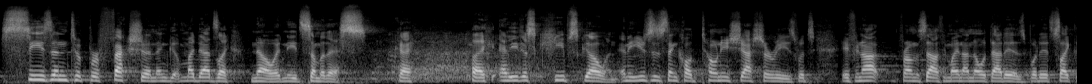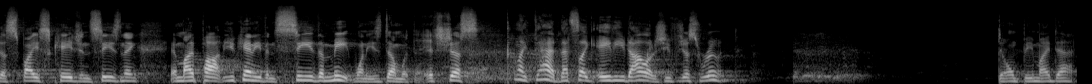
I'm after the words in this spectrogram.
seasoned to perfection. And my dad's like, no, it needs some of this, okay? like, and he just keeps going. And he uses this thing called Tony Chachere's, which, if you're not from the South, you might not know what that is, but it's like a spice Cajun seasoning. And my pop, you can't even see the meat when he's done with it. It's just, I'm like, Dad, that's like $80 you've just ruined. Don't be my dad.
